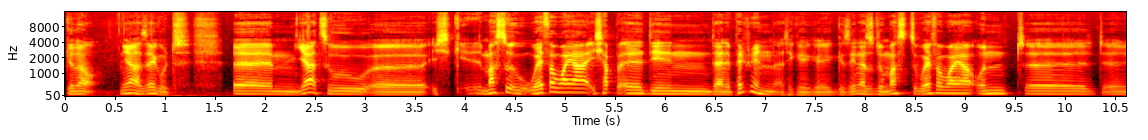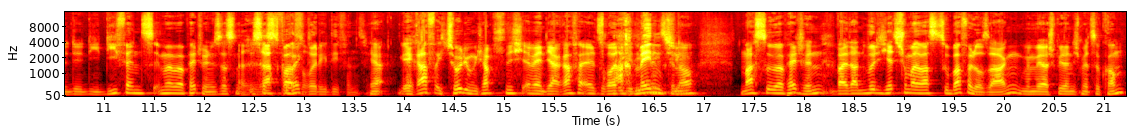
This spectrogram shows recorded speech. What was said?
Genau, ja, sehr gut. Ähm, ja, zu äh, ich machst du Waferwire? Ich habe äh, den deine Patreon-Artikel gesehen. Also du machst Waferwire und äh, die, die, Defense immer über Patreon. Ist das, ist das korrekt? Defense. Ja, ja Raff, Entschuldigung, ich habe es nicht erwähnt. Ja, Raphaels räudige Defense, Mensch. genau. Machst du über Patreon, weil dann würde ich jetzt schon mal was zu Buffalo sagen, wenn wir später nicht mehr zu kommen.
